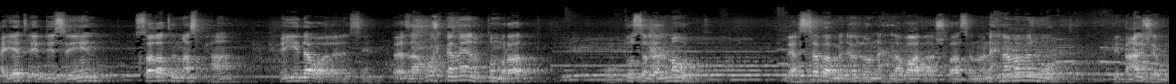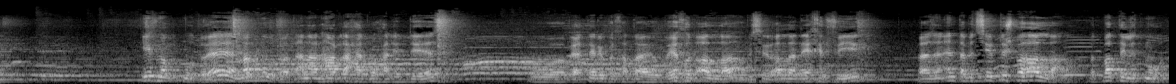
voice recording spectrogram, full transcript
حياة القديسين صلاة المسبحة هي دواء للإنسان. فإذا الروح كمان بتمرض وبتوصل للموت. لهالسبب بنقول نحن بعض الأشخاص إنه نحن ما بنموت بيتعجبوا. كيف ما بتموتوا؟ إيه ما بموتوا أنا نهار الأحد بروح على القداس وبعترف بخطايا وباخذ الله بصير الله داخل فيك. فإذا أنت بتصير تشبه الله بتبطل تموت.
